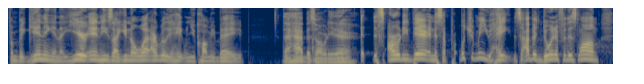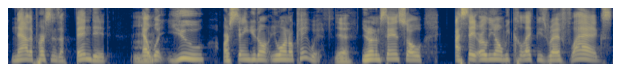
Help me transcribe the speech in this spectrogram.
from beginning and a year in, he's like, you know what? I really hate when you call me babe. The habit's already there. It- It's already there, and it's a. What you mean you hate? It's, I've been doing it for this long. Now the person's offended at Mhm. what you are saying you don't you aren't okay with. Yeah. You know what I'm saying? So I say early on, we collect these red flags,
